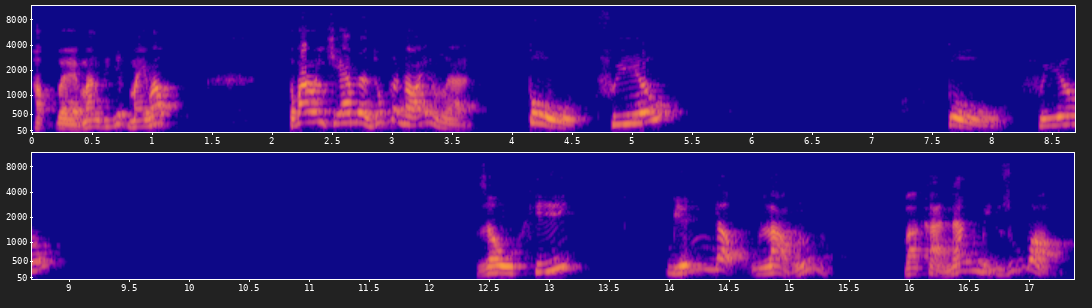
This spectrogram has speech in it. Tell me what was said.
Học về mang tính chất máy móc. Có bao anh chị em là Dũng có nói rằng là cổ phiếu cổ phiếu dầu khí biến động lỏng và khả năng bị rũ bỏ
